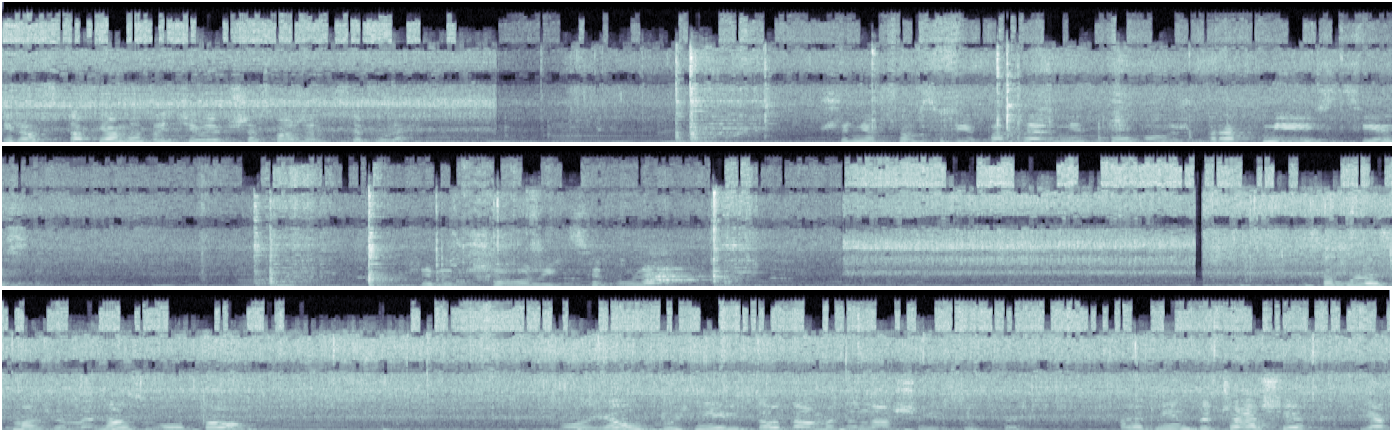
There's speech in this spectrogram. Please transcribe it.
i roztapiamy, będziemy przesmażać cebulę. Przyniosłam sobie patelnię tu, bo już brak miejsc jest, żeby przełożyć cebulę. Cebulę smażymy na złoto, bo ją później dodamy do naszej zupy. Ale w międzyczasie, jak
